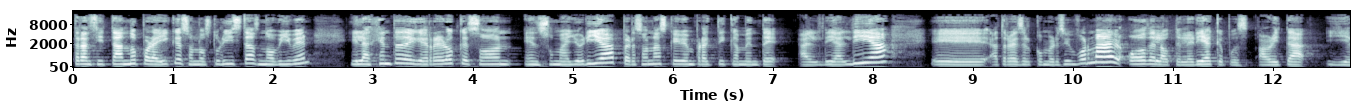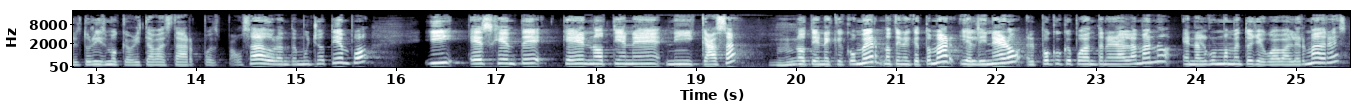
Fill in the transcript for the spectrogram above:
transitando por ahí, que son los turistas, no viven, y la gente de Guerrero, que son en su mayoría personas que viven prácticamente al día al día, eh, a través del comercio informal o de la hotelería, que pues ahorita, y el turismo que ahorita va a estar pues pausado durante mucho tiempo, y es gente que no tiene ni casa, no tiene que comer, no tiene que tomar, y el dinero, el poco que puedan tener a la mano, en algún momento llegó a valer madres,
